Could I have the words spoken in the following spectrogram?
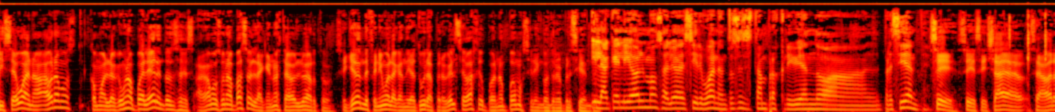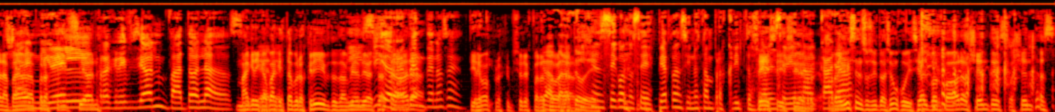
Dice, bueno, abramos, como lo que uno puede leer, entonces hagamos una paso en la que no está Alberto. Si quieren definimos la candidatura, pero que él se baje, pues no podemos ir en contra del presidente. Y la Kelly Olmo salió a decir, bueno, entonces están proscribiendo al presidente. Sí, sí, sí, ya, o sea, ahora la Ya palabra nivel proscripción. proscripción para todos lados. Macri capaz que está proscripto también, Y digo, sí, ya de ahora repente, no sé. Tenemos proscripciones para Claro, todos para lados. todos. Fíjense cuando se despiertan si no están proscriptos. Sí, Lávense sí, bien sí. la Re- cara. Revisen su situación judicial, por favor, oyentes, oyentas.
